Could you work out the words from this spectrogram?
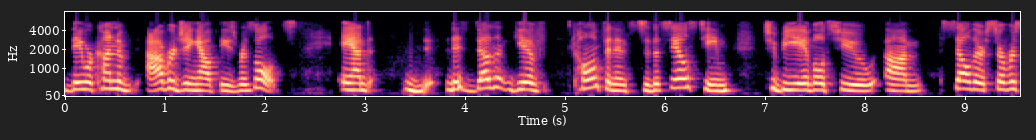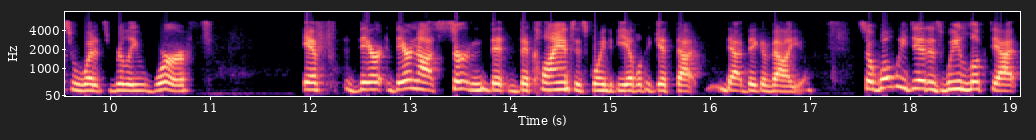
they were kind of averaging out these results. And th- this doesn't give confidence to the sales team to be able to um, sell their service for what it's really worth if they're they're not certain that the client is going to be able to get that that big of value. So what we did is we looked at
